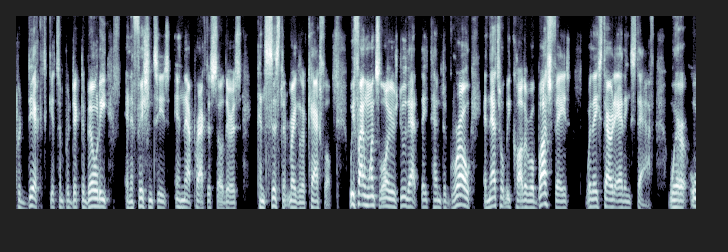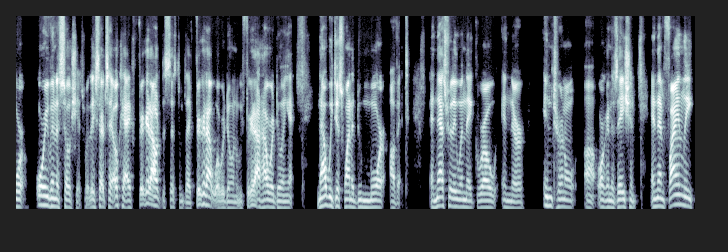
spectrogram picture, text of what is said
predict, get some predictability and efficiencies in that practice. So there's consistent, regular cash flow. We find once lawyers do that, they tend to grow. And that's what we call the robust phase, where they start adding staff, where or or even associates, where they start to say, okay, I figured out the systems, I figured out what we're doing, we figured out how we're doing it. Now we just want to do more of it. And that's really when they grow in their internal uh, organization. And then finally,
